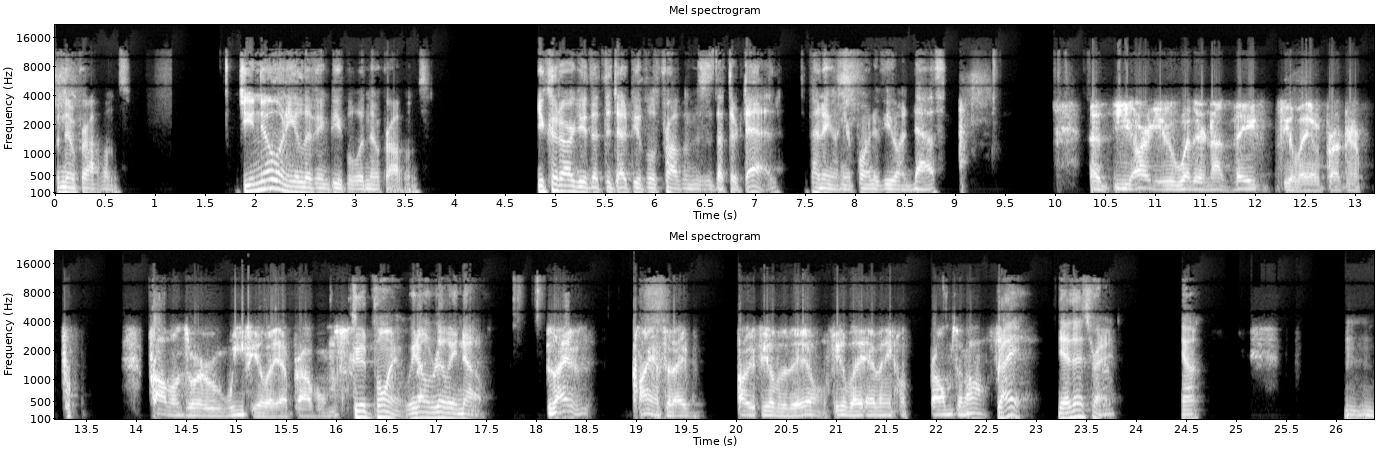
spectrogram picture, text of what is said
with no problems? Do you know any living people with no problems? you could argue that the dead people's problem is that they're dead, depending on your point of view on death. Uh, you argue whether or not they feel they have problems or we feel they have problems. Good point. We don't really know. Because I have clients that I probably feel that they don't feel they have any problems at all. Right. Yeah, that's right. Yeah. Mm-hmm.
